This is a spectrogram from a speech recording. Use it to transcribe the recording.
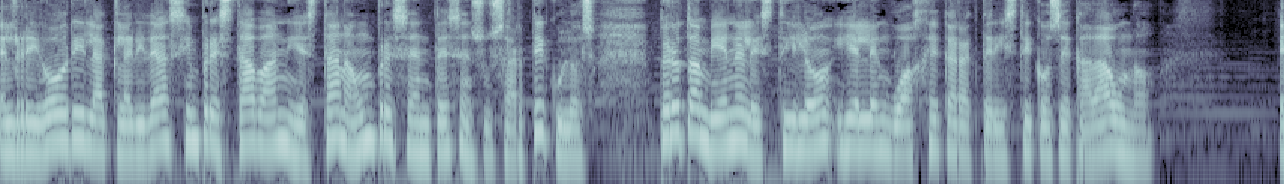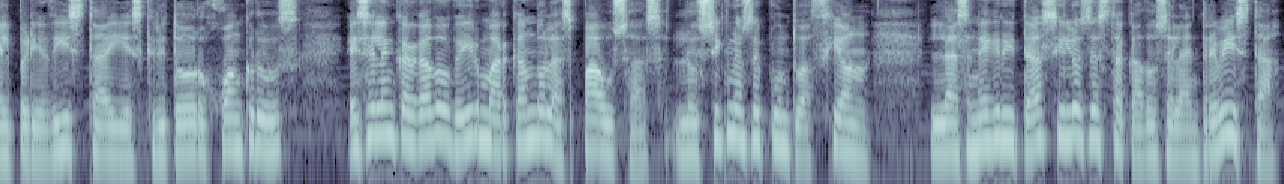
El rigor y la claridad siempre estaban y están aún presentes en sus artículos, pero también el estilo y el lenguaje característicos de cada uno. El periodista y escritor Juan Cruz es el encargado de ir marcando las pausas, los signos de puntuación, las negritas y los destacados de la entrevista.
